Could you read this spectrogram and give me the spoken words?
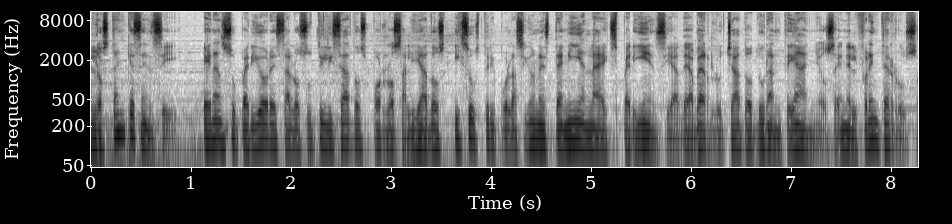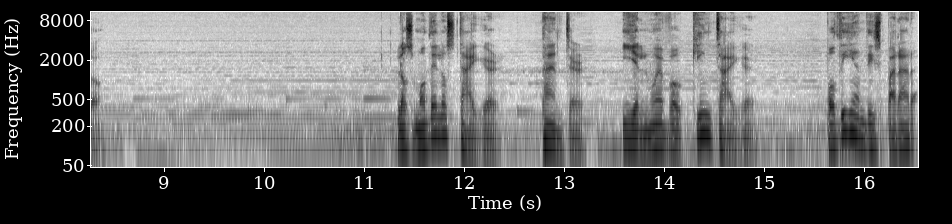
Los tanques en sí eran superiores a los utilizados por los aliados y sus tripulaciones tenían la experiencia de haber luchado durante años en el frente ruso. Los modelos Tiger, Panther y el nuevo King Tiger podían disparar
